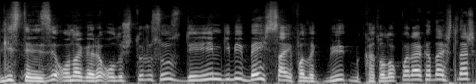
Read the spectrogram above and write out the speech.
listenizi ona göre oluşturursunuz. Dediğim gibi 5 sayfalık büyük bir katalog var arkadaşlar.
